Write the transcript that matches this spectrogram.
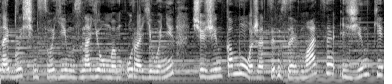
найближчим своїм знайомим у районі, що жінка може цим займатися, і жінки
